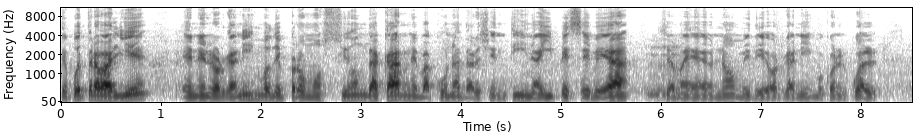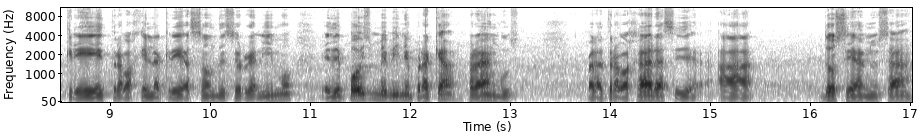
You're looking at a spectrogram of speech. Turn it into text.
Después trabajé en el organismo de promoción de carne vacuna de Argentina, IPCBA, se llama el nombre de organismo con el cual creé, trabajé en la creación de ese organismo y después me vine para acá, para Angus, para trabajar hace a 12 años ya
